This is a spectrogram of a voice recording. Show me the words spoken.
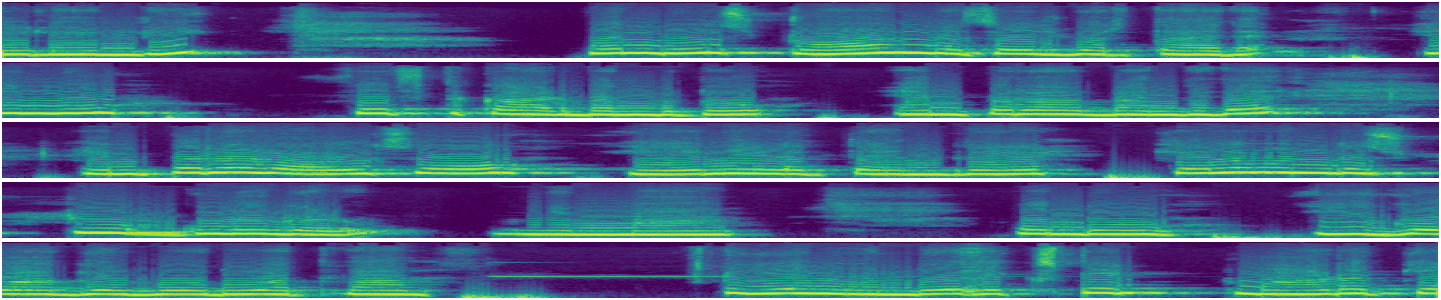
ಹೇಳಿ ಇಲ್ಲಿ ಒಂದು ಸ್ಟ್ರಾಂಗ್ ಮೆಸೇಜ್ ಬರ್ತಾ ಇದೆ. ಇನ್ನು ಫಿಫ್ತ್ ಕಾರ್ಡ್ ಬಂದ್ಬಿಟ್ಟು ಎಂಪರರ್ ಬಂದಿದೆ. ಎಂಪರರ್ ಆಲ್ಸೋ ಏನ್ ಹೇಳುತ್ತೆ ಅಂದ್ರೆ ಕೆಲವೊಂದಷ್ಟು ಗುಣಗಳು ನಿಮ್ಮ ಒಂದು ಈಗೋ ಆಗಿರ್ಬೋದು ಅಥವಾ ಏನು ಒಂದು ಎಕ್ಸ್ಪೆಕ್ಟ್ ಮಾಡಕ್ಕೆ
